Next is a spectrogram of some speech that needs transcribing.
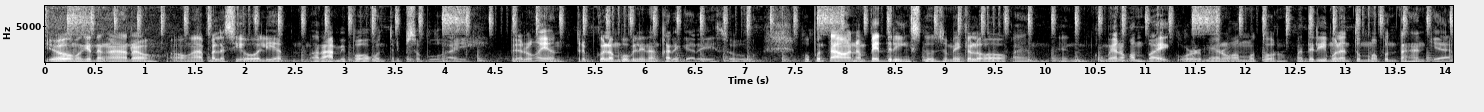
Yo, magandang araw. Ako nga pala si Oli at marami po akong trip sa buhay. Pero ngayon, trip ko lang bumili ng kare-kare. So, pupunta ako ng Pedrings doon sa may Caloocan. And kung meron kang bike or meron kang motor, madali mo lang itong mapuntahan. Kaya,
